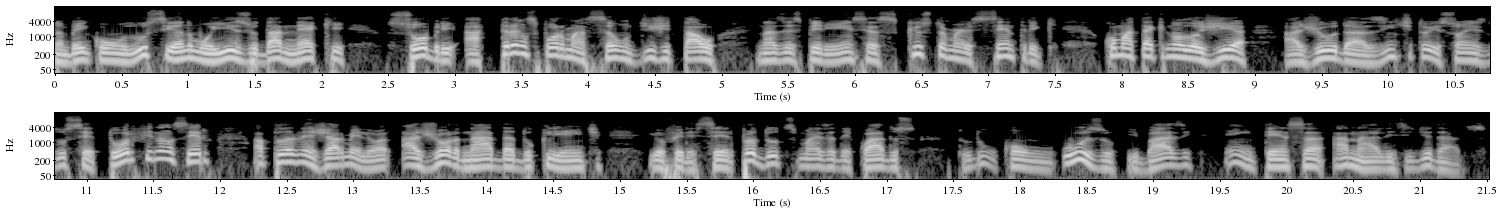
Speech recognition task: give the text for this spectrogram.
também com o Luciano Moísio da NEC sobre a transformação digital nas experiências customer centric, como a tecnologia ajuda as instituições do setor financeiro a planejar melhor a jornada do cliente e oferecer produtos mais adequados, tudo com uso e base em intensa análise de dados.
